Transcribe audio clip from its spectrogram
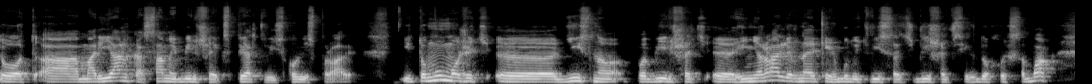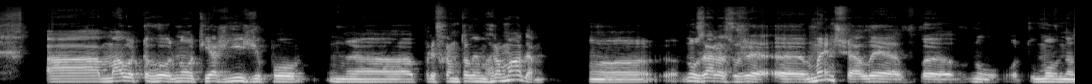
От, а Мар'янка саме більший експерт в військовій справі. І тому можуть е, дійсно побільшати е, генералів, на яких будуть вішати, вішати всіх дохлих собак. А мало того, ну от я ж їжджу по е, прифронтовим громадам. Е, ну зараз вже е, менше, але ну от умовно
